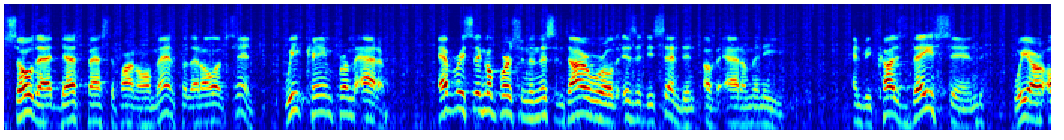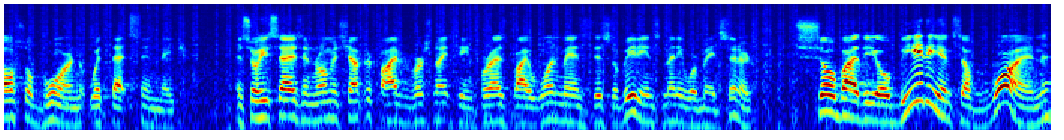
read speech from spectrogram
so that death passed upon all men, for that all have sinned. We came from Adam. Every single person in this entire world is a descendant of Adam and Eve. And because they sinned, we are also born with that sin nature. And so he says in Romans chapter 5 verse 19, For as by one man's disobedience many were made sinners, so by the obedience of one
